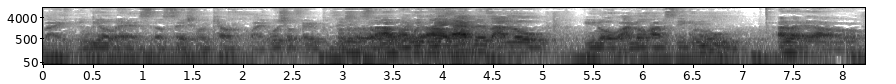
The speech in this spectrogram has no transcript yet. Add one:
Like, if we ever had a sexual encounter, like, what's your favorite position? Uh, So I when, like when it that happens, I know, you know, I know how to stick and move. I like it all.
